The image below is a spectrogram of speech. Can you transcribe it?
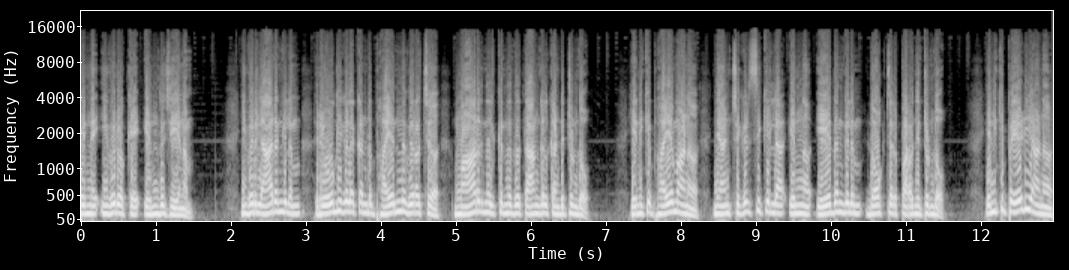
പിന്നെ ഇവരൊക്കെ എന്തു ചെയ്യണം? ഇവരിൽ ആരെങ്കിലും രോഗികളെ കണ്ട് ഭയന്ന് വിറച്ച് മാറി നിൽക്കുന്നത് താങ്കൾ കണ്ടിട്ടുണ്ടോ? എനിക്ക് ഭയമാണ് ഞാൻ ചികിത്സിക്കില്ല എന്ന് ഏതെങ്കിലും ഡോക്ടർ പറഞ്ഞിട്ടുണ്ടോ? എനിക്ക് പേടിയാണ്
